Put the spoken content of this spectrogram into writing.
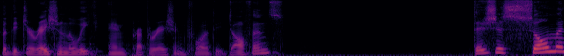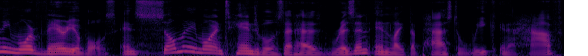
for the duration of the week in preparation for the Dolphins. There's just so many more variables and so many more intangibles that has risen in like the past week and a half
